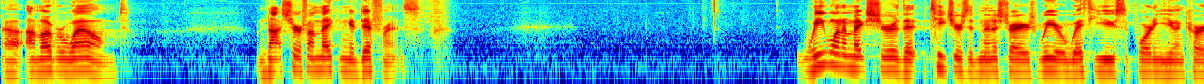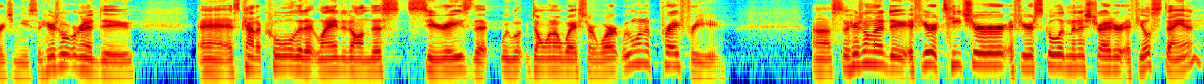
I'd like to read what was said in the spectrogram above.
uh, I'm overwhelmed, I'm not sure if I'm making a difference. we want to make sure that teachers, administrators, we are with you, supporting you, encouraging you. So here's what we're going to do. And it's kind of cool that it landed on this series that we don't want to waste our work. We want to pray for you. Uh, so here's what I'm going to do. If you're a teacher, if you're a school administrator, if you'll stand,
